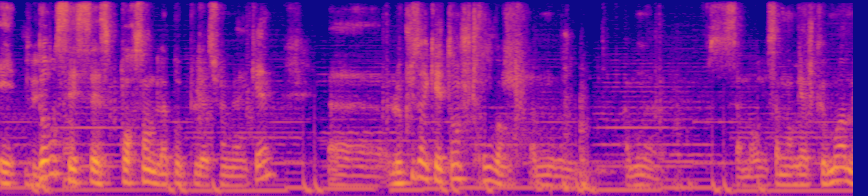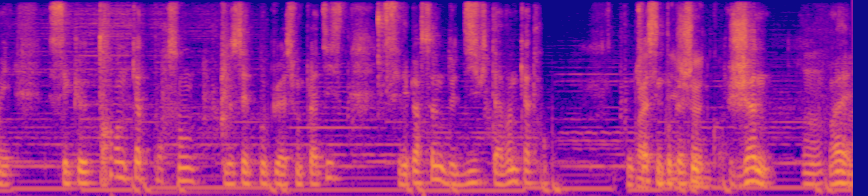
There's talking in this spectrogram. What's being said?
Et dans ces 16% de la population américaine, euh, le plus inquiétant, je trouve, hein, à mon- à mon, ça me- ça n'engage que moi, mais c'est que 34% de cette population platiste, c'est des personnes de 18 à 24 ans. Donc tu Ouais, vois, c'est une population jeunes, quoi. jeune. Mm, Ouais. mm.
